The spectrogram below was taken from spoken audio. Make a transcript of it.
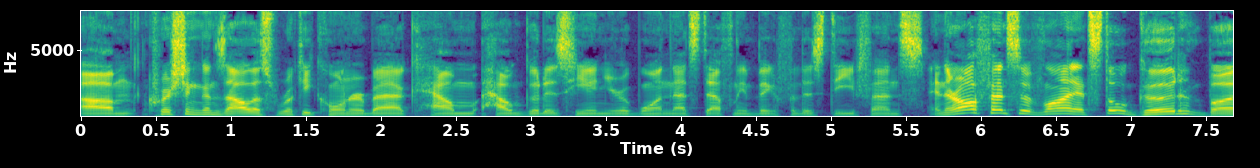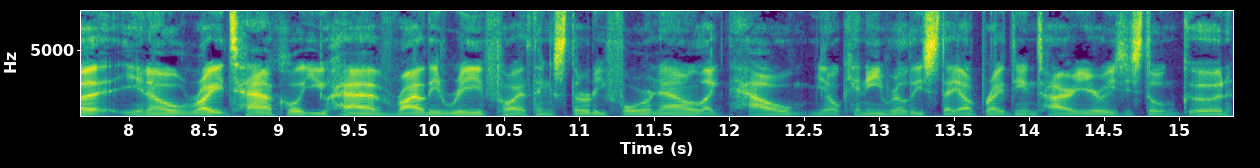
Um, Christian Gonzalez, rookie cornerback. How how good is he in year one? That's definitely big for this defense. And their offensive line, it's still good, but you know, right tackle, you have Riley Reiff, who I think is 34 now. Like, how you know can he really stay upright the entire year? Is he still good?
